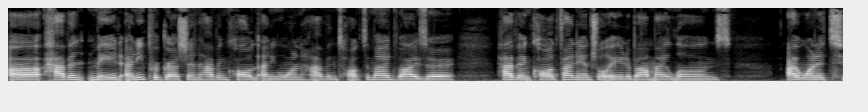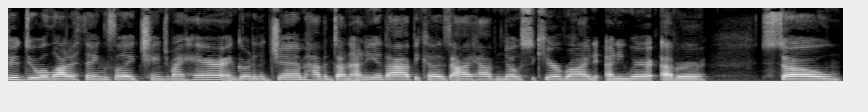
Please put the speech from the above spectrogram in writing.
Uh, haven't made any progression, haven't called anyone, haven't talked to my advisor, haven't called financial aid about my loans. I wanted to do a lot of things like change my hair and go to the gym. Haven't done any of that because I have no secure ride anywhere ever. So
